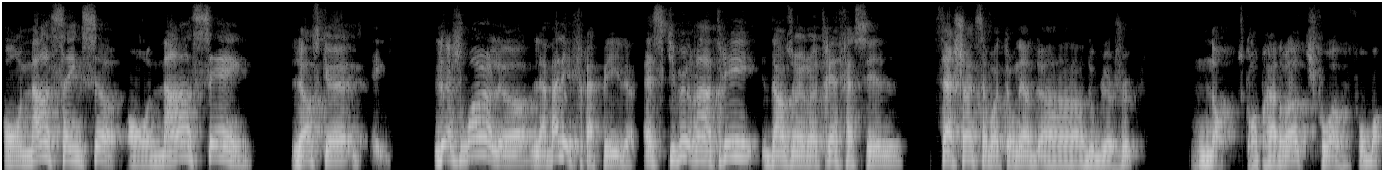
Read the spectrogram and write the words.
on enseigne ça. On enseigne. Lorsque le joueur, là, la balle est frappée, est-ce qu'il veut rentrer dans un retrait facile, sachant que ça va tourner en, double jeu? Non. Tu comprendras qu'il faut, bon.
